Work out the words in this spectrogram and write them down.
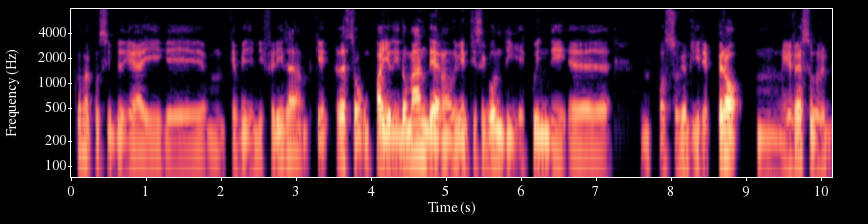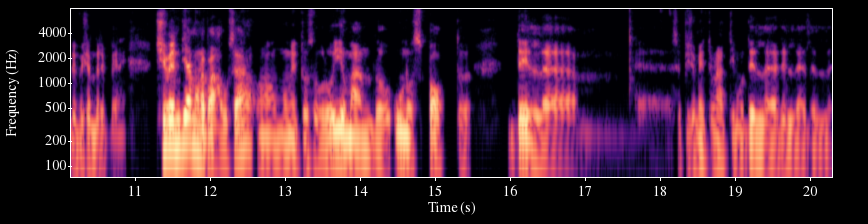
Com'è possibile che, hai, che, mm, che, vedi in differita? Perché adesso un paio di domande erano di 20 secondi e quindi eh, posso capire, però mh, mm, il resto dovrebbe invece andare bene. Ci prendiamo una pausa, un momento solo. Io mando uno spot del. Eh, semplicemente un attimo del, del, del,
